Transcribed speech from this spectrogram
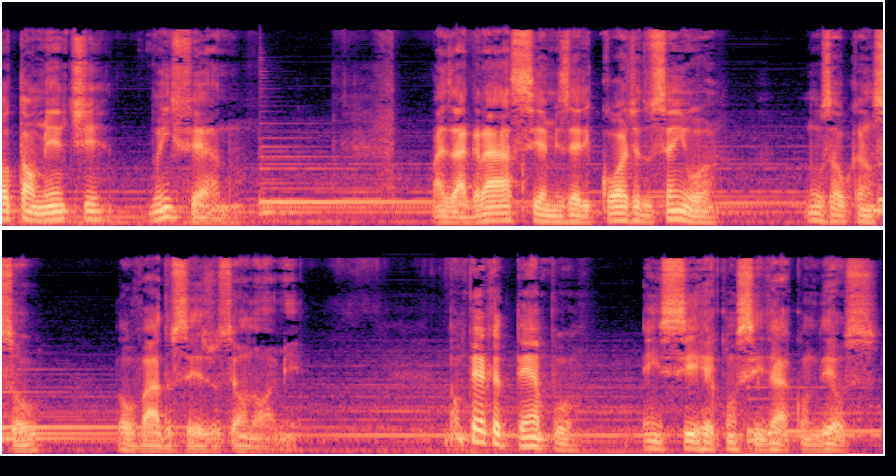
totalmente no inferno. Mas a graça e a misericórdia do Senhor nos alcançou. Louvado seja o seu nome. Não perca tempo em se reconciliar com Deus.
